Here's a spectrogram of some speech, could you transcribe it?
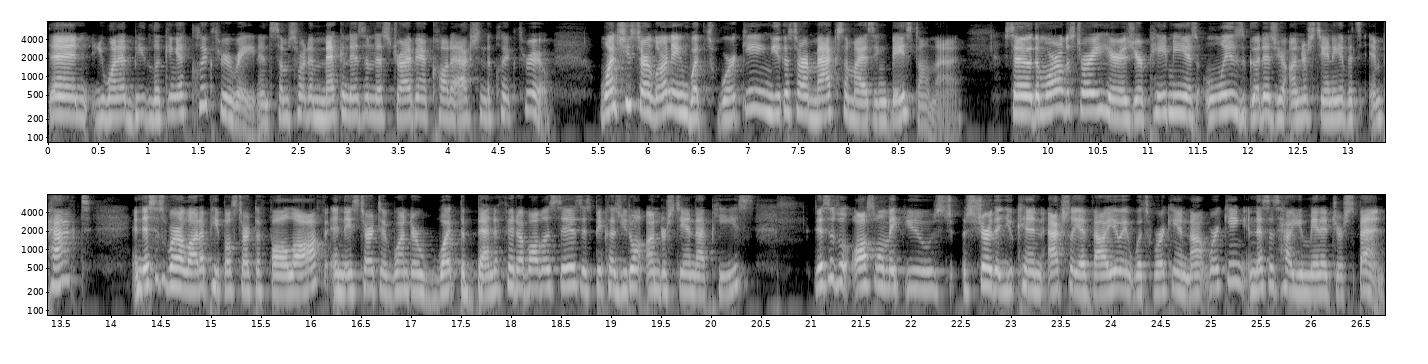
then you want to be looking at click through rate and some sort of mechanism that's driving a call to action to click through. Once you start learning what's working, you can start maximizing based on that. So the moral of the story here is your paid media is only as good as your understanding of its impact. And this is where a lot of people start to fall off and they start to wonder what the benefit of all this is. It's because you don't understand that piece. This is what also will make you sure that you can actually evaluate what's working and not working. And this is how you manage your spend.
